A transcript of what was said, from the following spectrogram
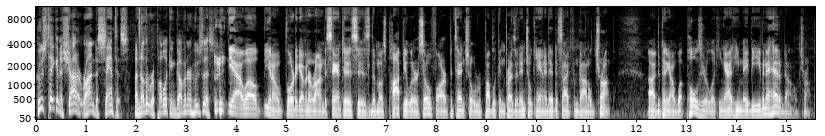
who's taking a shot at Ron DeSantis? Another Republican governor? Who's this? yeah, well, you know, Florida Governor Ron DeSantis is the most popular so far potential Republican presidential candidate aside from Donald Trump. Uh, depending on what polls you're looking at, he may be even ahead of Donald Trump.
